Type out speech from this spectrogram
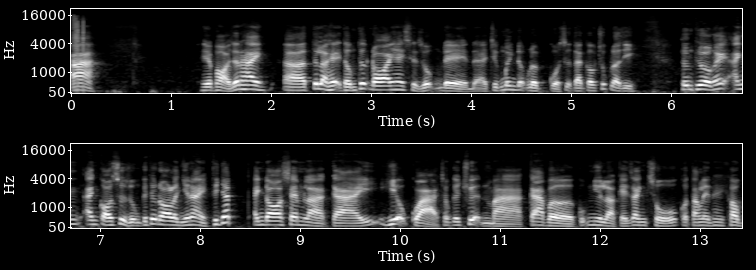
À, Hiệp hỏi rất hay. À, tức là hệ thống thước đo anh hay sử dụng để để chứng minh động lực của sự tái cấu trúc là gì? Thường thường ấy anh anh có sử dụng cái thước đo là như này. Thứ nhất, anh đo xem là cái hiệu quả trong cái chuyện mà cover cũng như là cái doanh số có tăng lên hay không.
